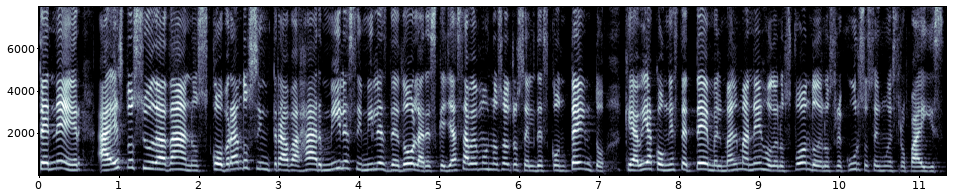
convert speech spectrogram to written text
tener a estos ciudadanos cobrando sin trabajar miles y miles de dólares, que ya sabemos nosotros el descontento que había con este tema, el mal manejo de los fondos, de los recursos en nuestro país?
